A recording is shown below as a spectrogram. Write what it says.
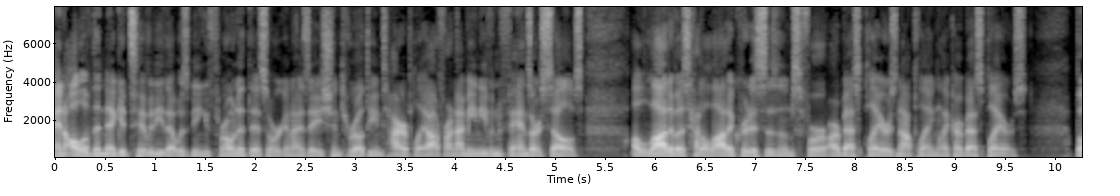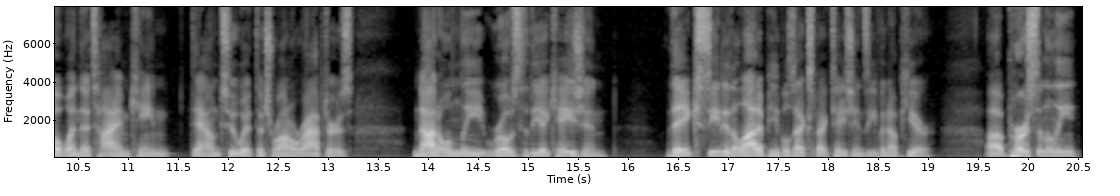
and all of the negativity that was being thrown at this organization throughout the entire playoff run. I mean, even fans ourselves a lot of us had a lot of criticisms for our best players not playing like our best players. But when the time came down to it, the Toronto Raptors not only rose to the occasion, they exceeded a lot of people's expectations, even up here. Uh, personally,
